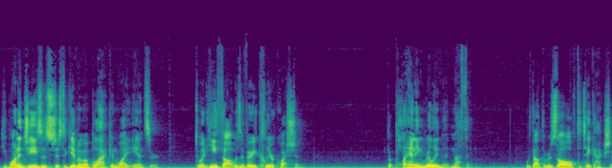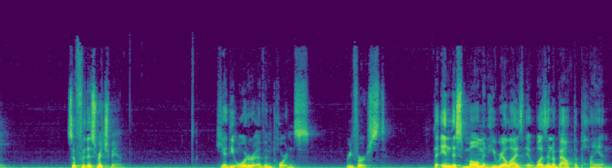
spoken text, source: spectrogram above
He wanted Jesus just to give him a black and white answer to what he thought was a very clear question. But planning really meant nothing without the resolve to take action. So for this rich man, he had the order of importance reversed. That in this moment, he realized it wasn't about the plan.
